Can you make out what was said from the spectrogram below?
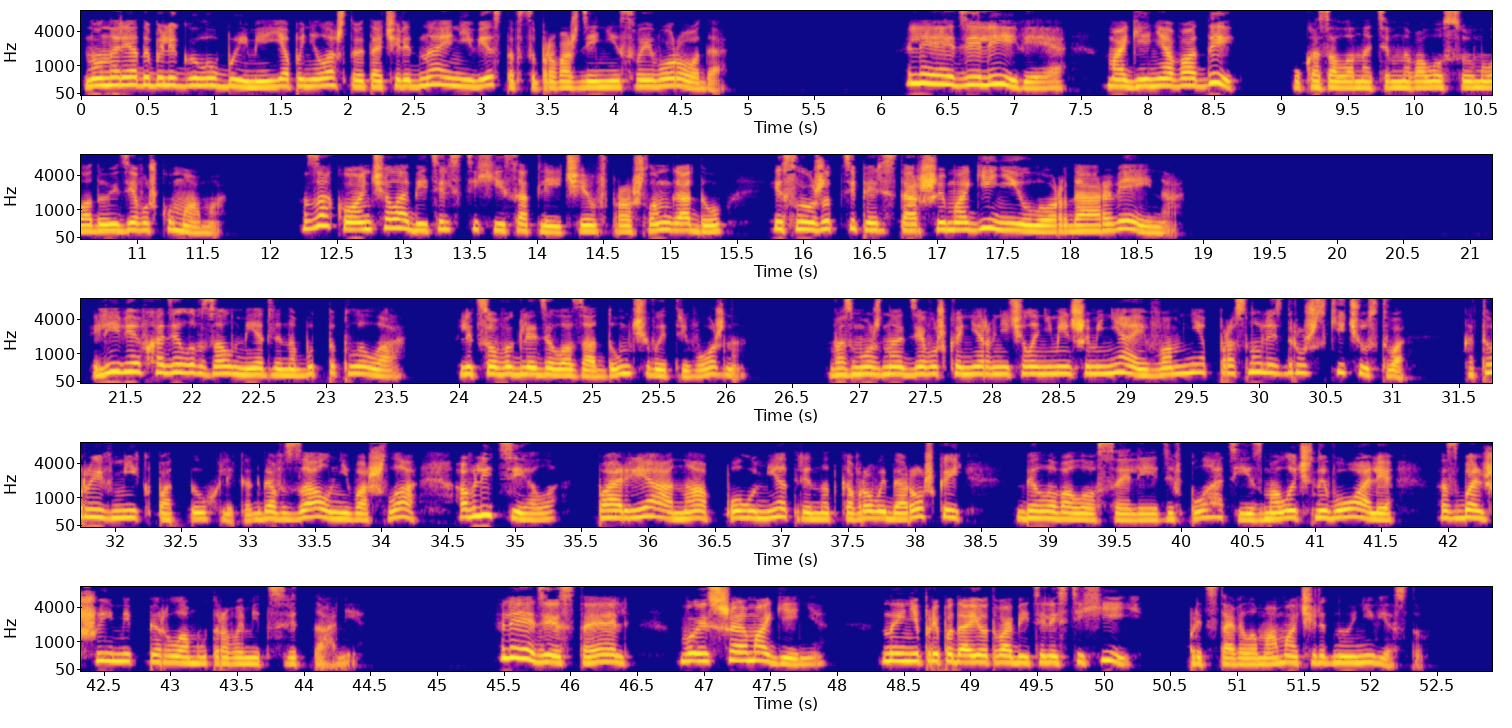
Но наряды были голубыми, и я поняла, что это очередная невеста в сопровождении своего рода. «Леди Ливия, могиня воды», — указала на темноволосую молодую девушку мама. Закончил обитель стихий с отличием в прошлом году и служит теперь старшей магиней у лорда Арвейна. Ливия входила в зал медленно, будто плыла. Лицо выглядело задумчиво и тревожно. Возможно, девушка нервничала не меньше меня, и во мне проснулись дружеские чувства, которые вмиг потухли, когда в зал не вошла, а влетела, паря на полуметре над ковровой дорожкой, беловолосая леди в платье из молочной вуали — с большими перламутровыми цветами. «Леди Эстель, высшая магиня, ныне преподает в обители стихий», представила мама очередную невесту.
